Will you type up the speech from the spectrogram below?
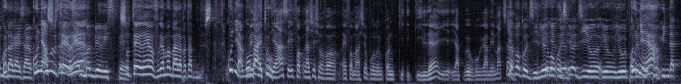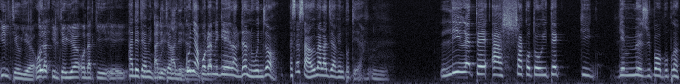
Tout Koun- bagage ça. Koun y a Tout sous ça, c'est terrain. un manque de respect. Souterrain, vraiment, bah, la patate douce. Koun y a gomba et tout. Kounia, c'est faut que nous cherchions une information pour qu'on qui qui l'est, il y a programmé match Il y a ça. beaucoup dit. Il y Il y a a beaucoup dit. il y a dit, il y a- il y a reporté Kounia. pour- pour une date ultérieure. On Koun- date ultérieure, on date qui. À déterminer. À déterminer. Koun y a problème li gen là-dedans, Windsor. Et c'est ça, oui, maladie avait une potière. Li rete à chaque autorité qui gen mesure pour pour prendre.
